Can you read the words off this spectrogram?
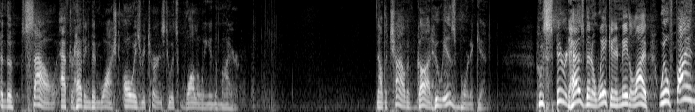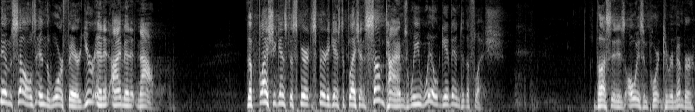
And the sow, after having been washed, always returns to its wallowing in the mire. Now, the child of God who is born again, whose spirit has been awakened and made alive, will find themselves in the warfare. You're in it, I'm in it now. The flesh against the spirit, the spirit against the flesh, and sometimes we will give in to the flesh. Thus, it is always important to remember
